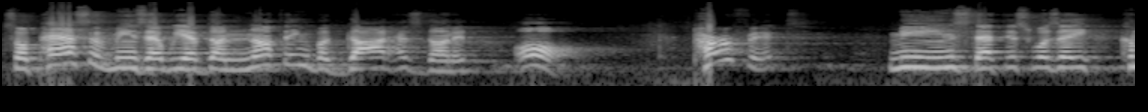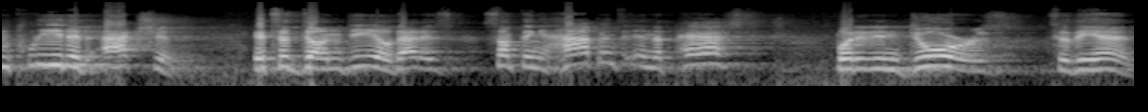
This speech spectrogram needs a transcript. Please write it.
So passive means that we have done nothing, but God has done it all. Perfect means that this was a completed action. It's a done deal. That is, something happened in the past, but it endures to the end.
